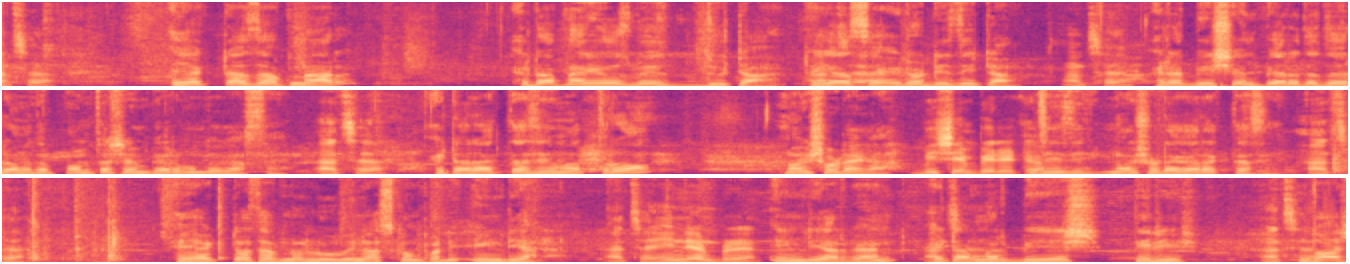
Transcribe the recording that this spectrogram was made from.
আচ্ছা। এই একটা আছে আপনার এটা আপনার ইউএসবি দুইটা ঠিক আচ্ছা। আছে? এটা ডিজিটাল আচ্ছা। এটা বিশ এম্পিয়ারেতে ধরে আমাদের পঞ্চাশ এম্পিয়ার পর্যন্ত আছে। আচ্ছা। এটা রাখতেছি মাত্র নয়শো টাকা। বিশ এম্পিয়ার এটা? জি জি নয়শো টাকা রাখতেছি। আচ্ছা। এই একটা আছে আপনার লুবিনাস কোম্পানি ইন্ডিয়ান আচ্ছা ইন্ডিয়ান ব্র্যান্ড ইন্ডিয়ার ব্র্যান্ড এটা আপনার বিশ তিরিশ। আচ্ছা দশ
